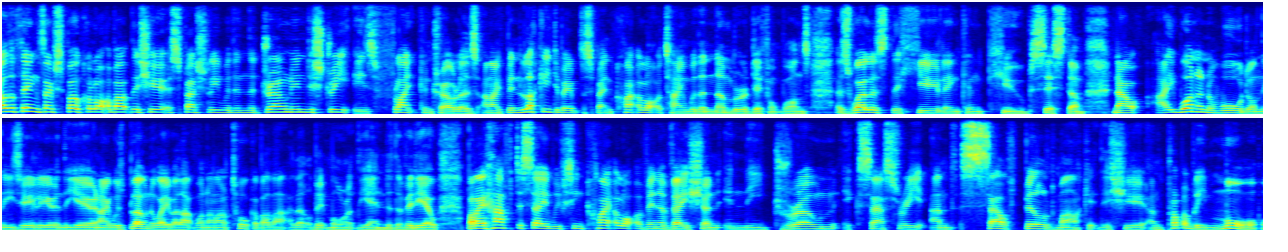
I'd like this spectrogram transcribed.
Other things I've spoke a lot about this year, especially within the drone industry, is flight controllers. And I've been lucky to be able to spend quite a lot of time with a number of different ones, as well as the Herelink and Cube system. Now, I won an award on these earlier in the year, and I was blown away by that one, and I'll talk about that a little bit more at the end of the video. But I have to say, we've seen quite a lot of innovation in the drone accessory and self-build market this year, and probably more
